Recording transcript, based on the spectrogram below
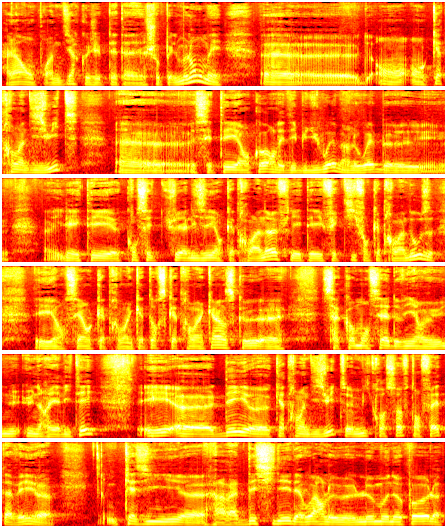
Alors on pourrait me dire que j'ai peut-être chopé le melon, mais euh, en, en, 98, c'était encore les débuts du web. Hein. Le web, il a été conceptualisé en 89, il a été effectif en 92, et c'est en 94-95 que ça commençait à devenir une, une réalité. Et dès 98, Microsoft en fait avait quasi euh, a décidé d'avoir le, le, monopole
